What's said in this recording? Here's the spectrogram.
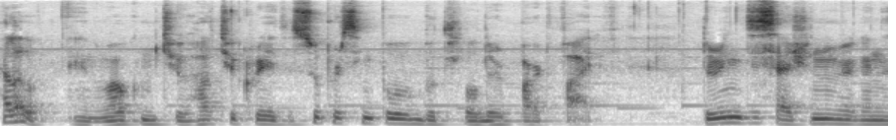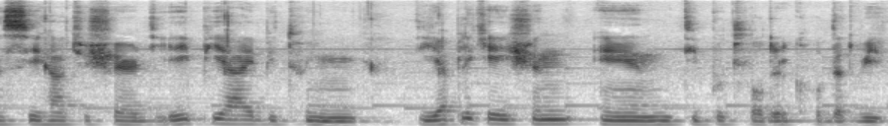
Hello and welcome to how to create a super simple bootloader part 5. During this session we're going to see how to share the API between the application and the bootloader code that we've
